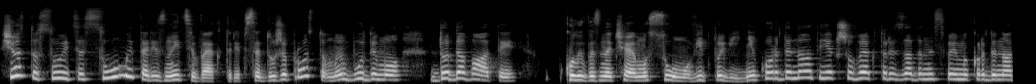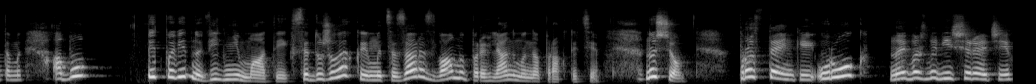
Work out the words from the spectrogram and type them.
Що стосується суми та різниці векторів, все дуже просто. Ми будемо додавати. Коли визначаємо суму відповідні координати, якщо вектори задані своїми координатами, або відповідно віднімати їх. Все дуже легко, і ми це зараз з вами переглянемо на практиці. Ну що, простенький урок. Найважливіші речі,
